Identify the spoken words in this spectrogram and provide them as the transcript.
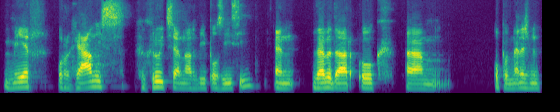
meer organisch gegroeid zijn naar die positie. En we hebben daar ook um, op een management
